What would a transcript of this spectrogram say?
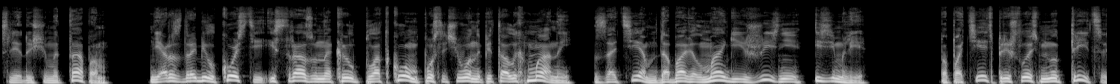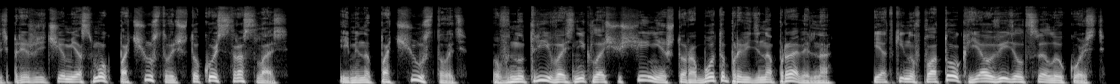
Следующим этапом я раздробил кости и сразу накрыл платком, после чего напитал их маной, затем добавил магии жизни и земли. Попотеть пришлось минут 30, прежде чем я смог почувствовать, что кость срослась. Именно почувствовать. Внутри возникло ощущение, что работа проведена правильно, и, откинув платок, я увидел целую кость.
